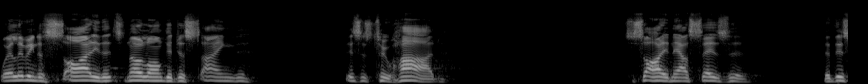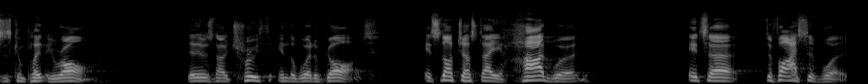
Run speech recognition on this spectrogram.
we're living in a society that's no longer just saying this is too hard. Society now says that this is completely wrong, that there is no truth in the Word of God. It's not just a hard word, it's a divisive word.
